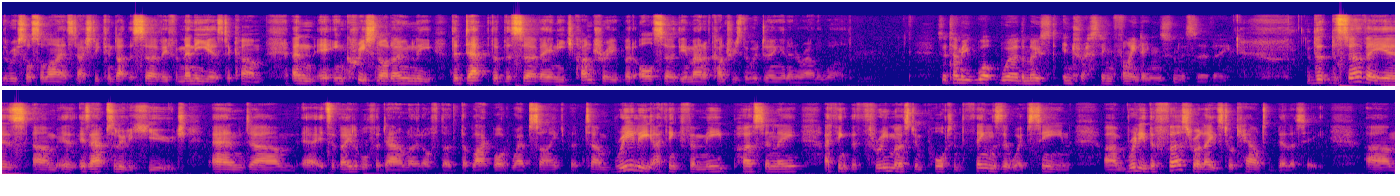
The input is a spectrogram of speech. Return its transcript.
the Resource Alliance, to actually conduct the survey for many years to come and increase not only the depth of the survey in each country, but also the amount of countries that we're doing it in around the world. So tell me, what were the most interesting findings from this survey? The, the survey is, um, is, is, absolutely huge and um, uh, it's available for download off the, the Blackbaud website. But um, really, I think for me personally, I think the three most important things that we've seen, um, really the first relates to accountability. Um,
